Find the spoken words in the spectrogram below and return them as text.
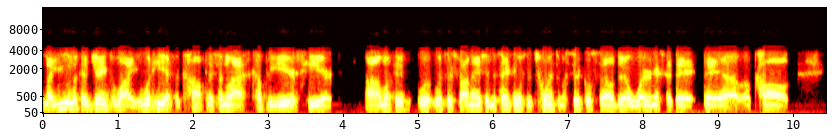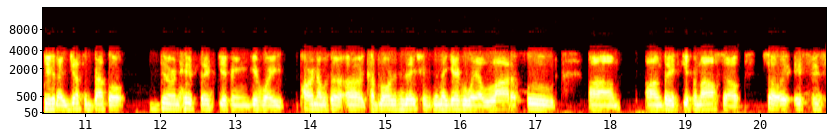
like you look at James White, what he has accomplished in the last couple of years here um, with his with, with his foundation. The same thing with the Twins with sickle cell, the awareness that they they uh, called. You know, like Justin Bethel during his Thanksgiving giveaway partner with a, a couple of organizations, and they gave away a lot of food um, on Thanksgiving also. So it's just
